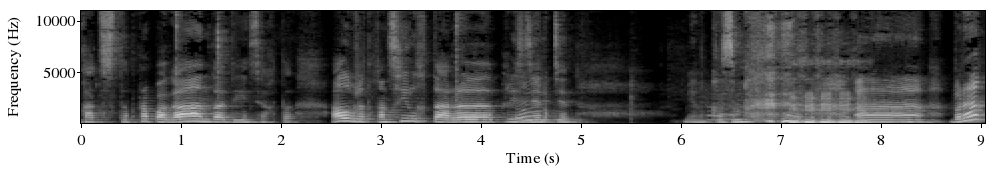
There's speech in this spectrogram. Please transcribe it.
қатысты пропаганда деген сияқты. Алып жатқан сыйлықтары президенттен. Менің қызым. Бірақ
